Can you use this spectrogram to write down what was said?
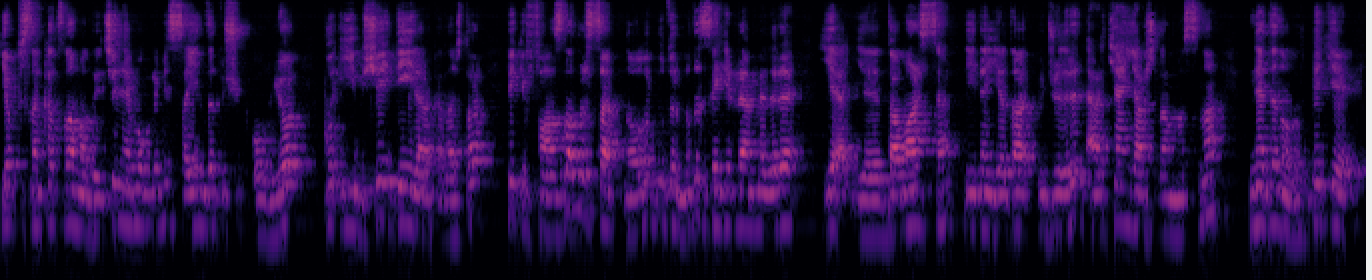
yapısına katılamadığı için hemoglobin sayında düşük oluyor. Bu iyi bir şey değil arkadaşlar. Peki fazla alırsak ne olur? Bu durumda da zehirlenmelere, ya, ya, damar sertliğine ya da hücrelerin erken yaşlanmasına neden olur. Peki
